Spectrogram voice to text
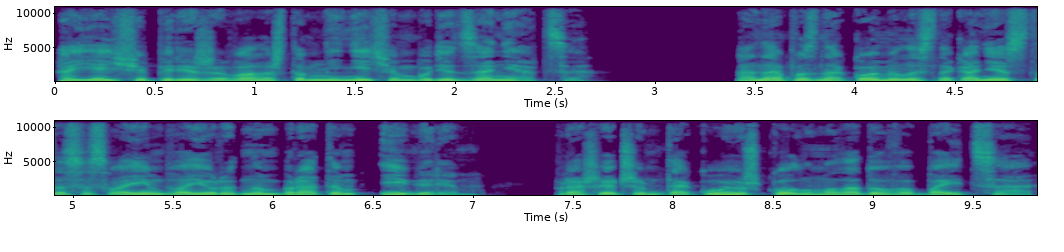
А я еще переживала, что мне нечем будет заняться. Она познакомилась наконец-то со своим двоюродным братом Игорем, прошедшим такую школу молодого бойца,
